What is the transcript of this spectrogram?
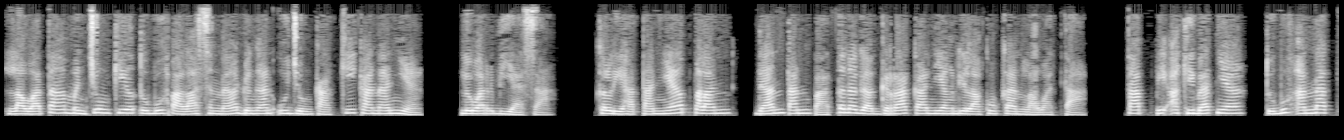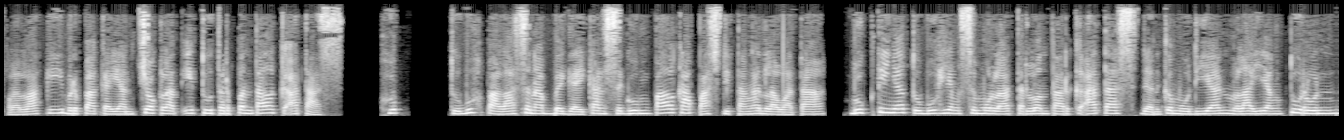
Lawata mencungkil tubuh Palasena dengan ujung kaki kanannya. Luar biasa kelihatannya pelan, dan tanpa tenaga gerakan yang dilakukan Lawata. Tapi akibatnya, tubuh anak lelaki berpakaian coklat itu terpental ke atas. Hup! Tubuh pala senap bagaikan segumpal kapas di tangan Lawata, buktinya tubuh yang semula terlontar ke atas dan kemudian melayang turun,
